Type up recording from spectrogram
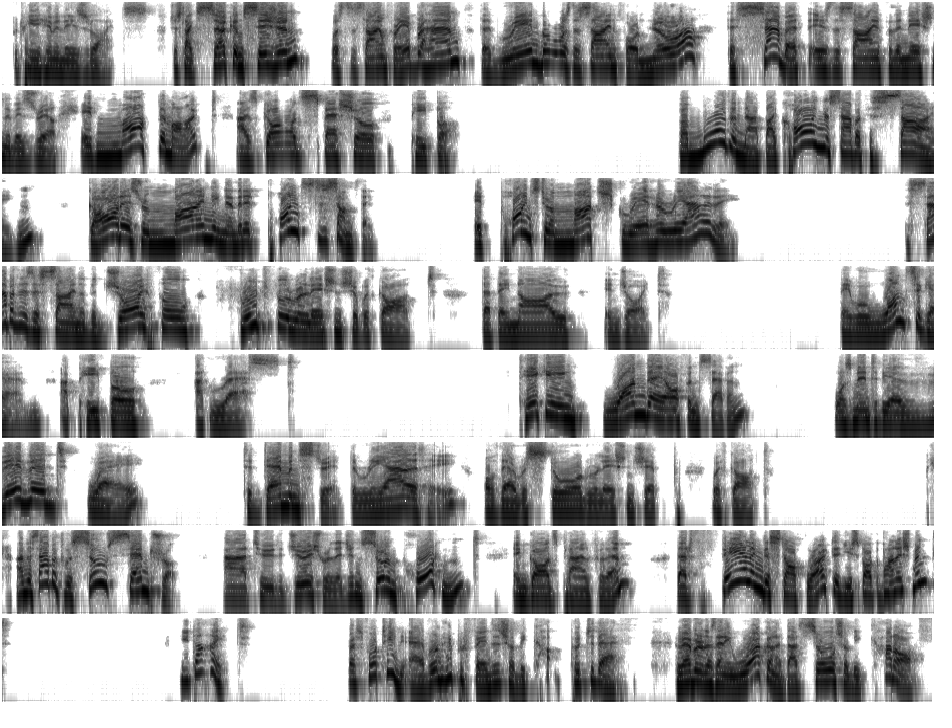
between him and the Israelites. Just like circumcision was the sign for Abraham, the rainbow was the sign for Noah, the Sabbath is the sign for the nation of Israel. It marked them out as God's special people. But more than that, by calling the Sabbath a sign, God is reminding them that it points to something. It points to a much greater reality. The Sabbath is a sign of the joyful, fruitful relationship with God that they now enjoyed. They were once again a people at rest. Taking one day off in seven was meant to be a vivid way to demonstrate the reality of their restored relationship with God. And the Sabbath was so central uh, to the Jewish religion, so important in God's plan for them, that failing to stop work, did you spot the punishment? You died. Verse 14 Everyone who profanes it shall be cut, put to death. Whoever does any work on it, that soul shall be cut off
